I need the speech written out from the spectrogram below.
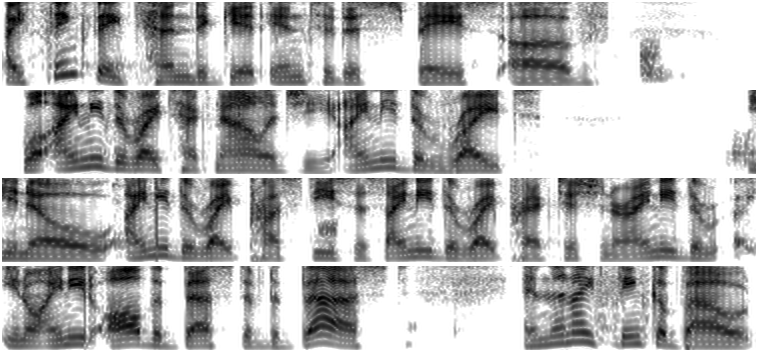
I think they tend to get into this space of, well, I need the right technology. I need the right, you know, I need the right prosthesis. I need the right practitioner. I need the, you know, I need all the best of the best. And then I think about,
